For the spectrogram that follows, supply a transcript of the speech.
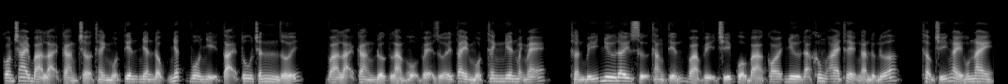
con trai bà lại càng trở thành một tiên nhân độc nhất vô nhị tại tu chân giới, và lại càng được làm hộ vệ dưới tay một thanh niên mạnh mẽ, thần bí như đây sự thăng tiến và vị trí của bà coi như đã không ai thể ngăn được nữa, thậm chí ngày hôm nay,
